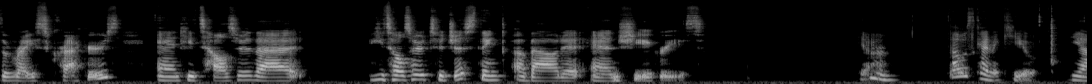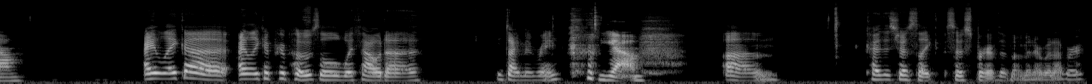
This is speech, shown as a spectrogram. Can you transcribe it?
the rice crackers, and he tells her that he tells her to just think about it, and she agrees. Yeah. Hmm. That was kind of cute. Yeah. I like a I like a proposal without a diamond ring. Yeah. um because it's just like so spur of the moment or whatever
